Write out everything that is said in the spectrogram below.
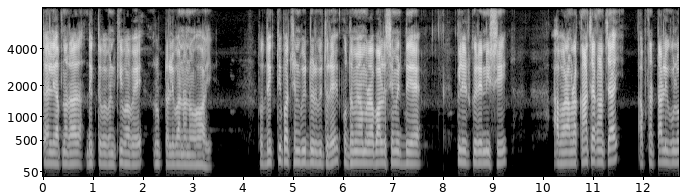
তাইলে আপনারা দেখতে পাবেন কীভাবে রূপটালি বানানো হয়। তো দেখতে পাচ্ছেন ভিডিওর ভিতরে, প্রথমে আমরা বালু সিমেন্ট দিয়ে প্লেট করে নিছি। আবার আমরা কাঁচা কাঁচায় আপনার টালিগুলো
